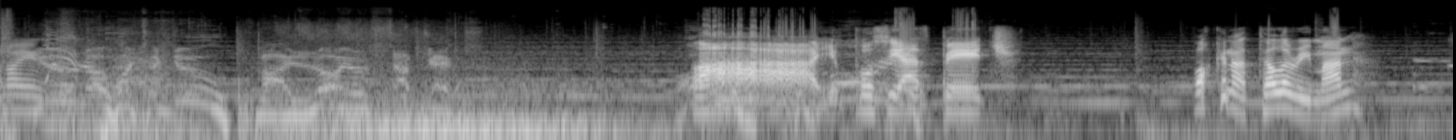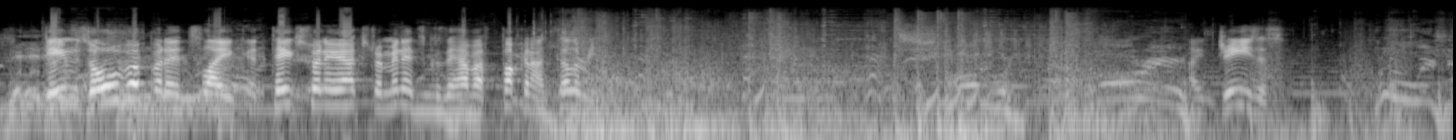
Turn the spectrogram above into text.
annoying. You know what to do, my loyal subjects. Ah, you pussy ass bitch. Fucking artillery, man. Game's over, but it's like, it takes 20 extra minutes because they have a fucking artillery. Onward to glory. Like, Jesus. Who wishes to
